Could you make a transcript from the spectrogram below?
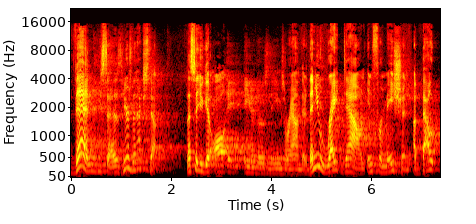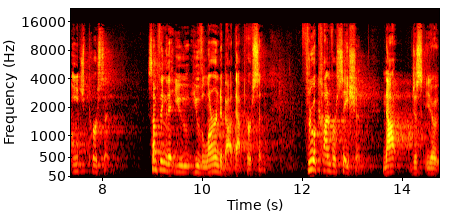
Then he says, here's the next step. Let's say you get all eight, eight of those names around there. Then you write down information about each person, something that you, you've learned about that person through a conversation, not just you know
